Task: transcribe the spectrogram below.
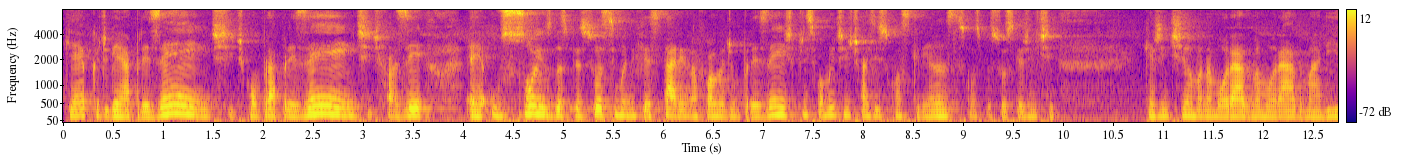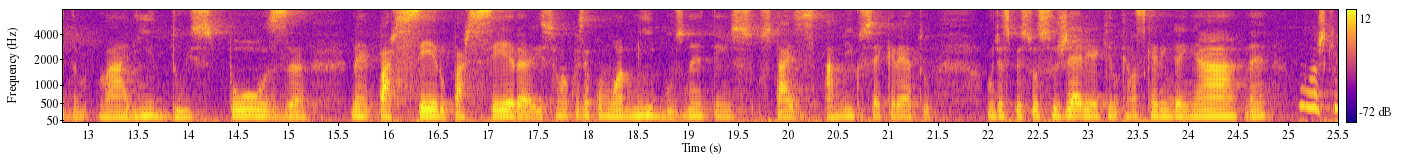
que é a época de ganhar presente, de comprar presente, de fazer é, os sonhos das pessoas se manifestarem na forma de um presente. Principalmente a gente faz isso com as crianças, com as pessoas que a gente que a gente ama, namorado, namorado, marido, marido, esposa, né, parceiro, parceira. Isso é uma coisa como amigos, né? Tem os, os tais amigos secretos, onde as pessoas sugerem aquilo que elas querem ganhar, né? Eu acho que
